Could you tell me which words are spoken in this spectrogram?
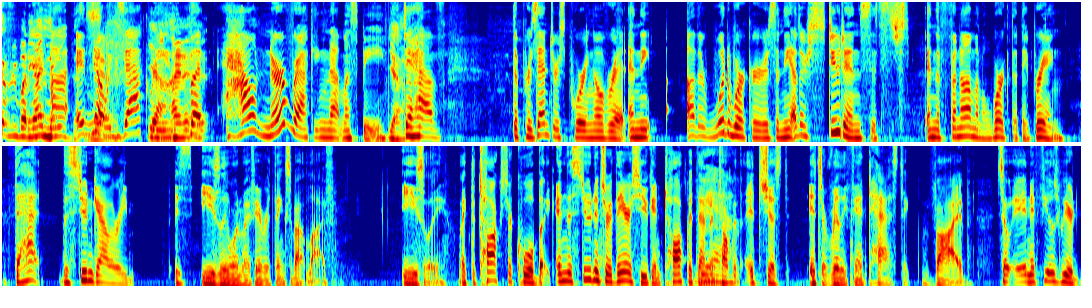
everybody, I made Uh, this." no, exactly. Yeah, I- but how nerve wracking that must be Yeah. to have the presenters poring over it and the other woodworkers and the other students. It's just, and the phenomenal work that they bring. that the student gallery is easily one of my favorite things about live. Easily, like the talks are cool, but and the students are there, so you can talk with them and talk with. It's just it's a really fantastic vibe. So and it feels weird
